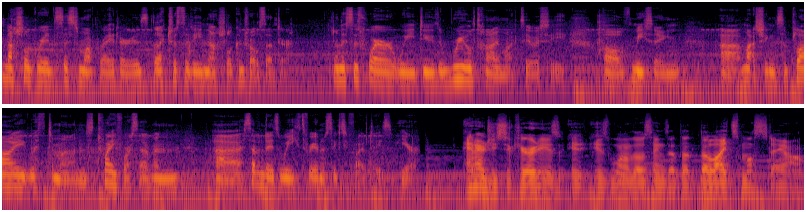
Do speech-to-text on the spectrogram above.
National Grid System Operators Electricity National Control Centre. And this is where we do the real-time activity of meeting uh, matching supply with demand 24 7, uh, seven days a week, 365 days a year. Energy security is, is one of those things that the, the, lights must stay on.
